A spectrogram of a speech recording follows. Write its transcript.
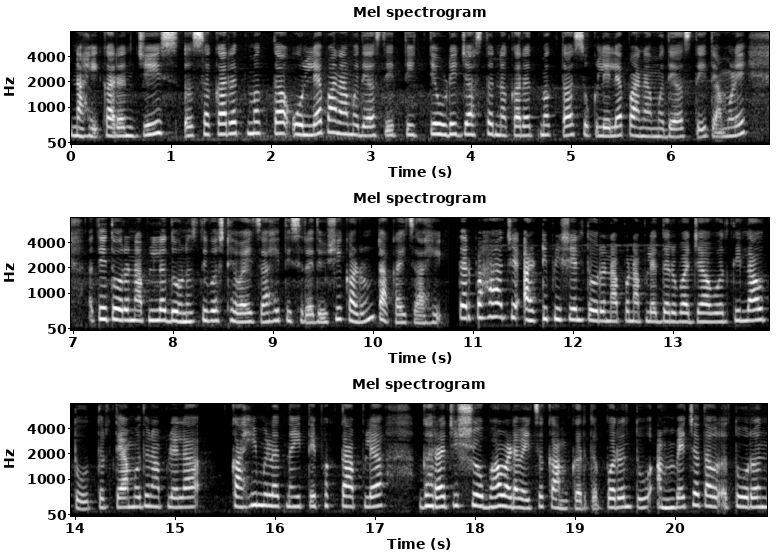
नाही. कारण जे सकारात्मकता ओल्या पानामध्ये असते ते तेवढे जास्त नकारात्मकता सुकलेल्या पानामध्ये असते. त्यामुळे ते तोरण आपल्याला दोनच दिवस ठेवायचं आहे. तिसऱ्या दिवशी काढून टाकायचं आहे. तर पहा जे आर्टिफिशियल तोरण आपण आपल्या दरवाजावरती लावतो तर त्यामधून आपल्याला काही मिळत नाही ते फक्त आपल्या घराची शोभा वाढवायचं काम करतं. परंतु आंब्याच्या तो तोरण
